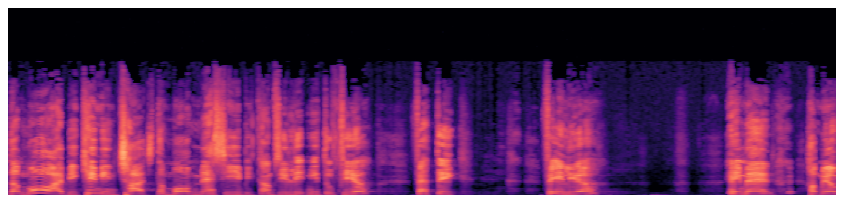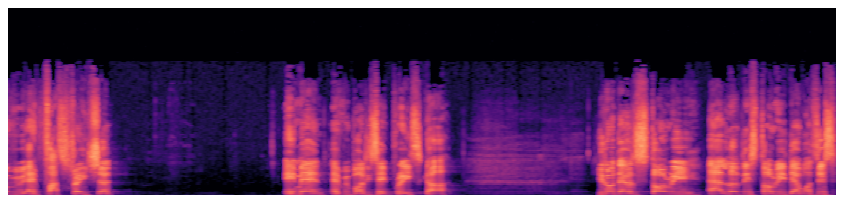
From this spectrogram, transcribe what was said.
the more I became in charge, the more messy it becomes. It lead me to fear, fatigue, failure, Amen. Help me over and frustration. Amen. Everybody say praise God. You know, there's a story, I love this story. There was this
